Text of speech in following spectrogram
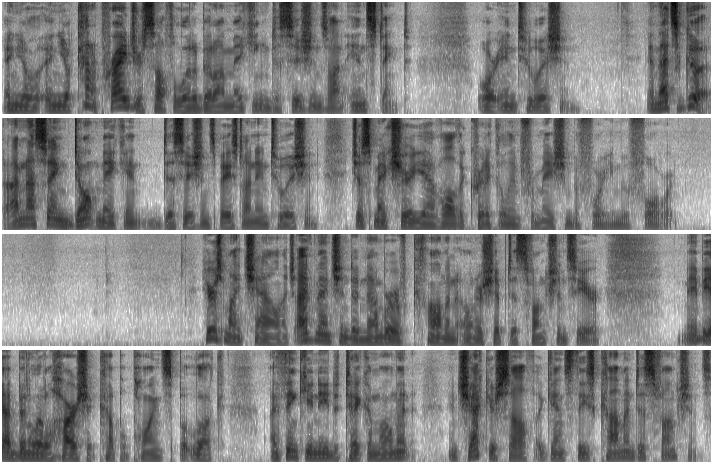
and you'll and you'll kind of pride yourself a little bit on making decisions on instinct or intuition, and that's good. I'm not saying don't make decisions based on intuition. Just make sure you have all the critical information before you move forward. Here's my challenge. I've mentioned a number of common ownership dysfunctions here. Maybe I've been a little harsh at a couple points, but look, I think you need to take a moment and check yourself against these common dysfunctions.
